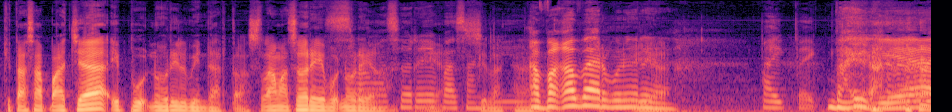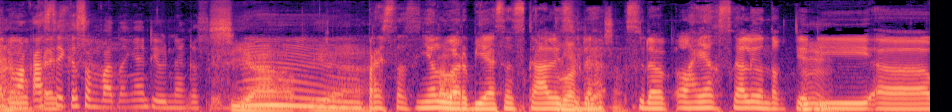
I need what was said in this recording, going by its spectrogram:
Kita sapa aja Ibu Nuril Windarto. Selamat sore Ibu Nuril. Selamat sore ya, Pak Sandi. Silakan. Apa kabar Bu Nuril? Ya. Baik baik. Baik ya. Terima kasih kesempatannya diundang ke sini. Siap. Hmm, ya. Prestasinya luar biasa sekali luar sudah biasa. sudah layak sekali untuk hmm. jadi uh,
